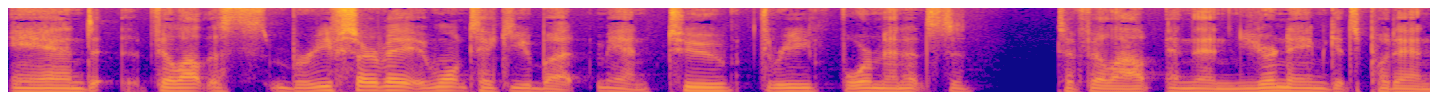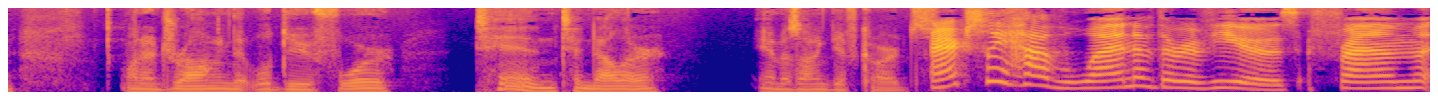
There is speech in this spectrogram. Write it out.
and fill out this brief survey. It won't take you, but man, two, three, four minutes to, to fill out. And then your name gets put in on a drawing that we'll do for 10 $10 Amazon gift cards. I actually have one of the reviews from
